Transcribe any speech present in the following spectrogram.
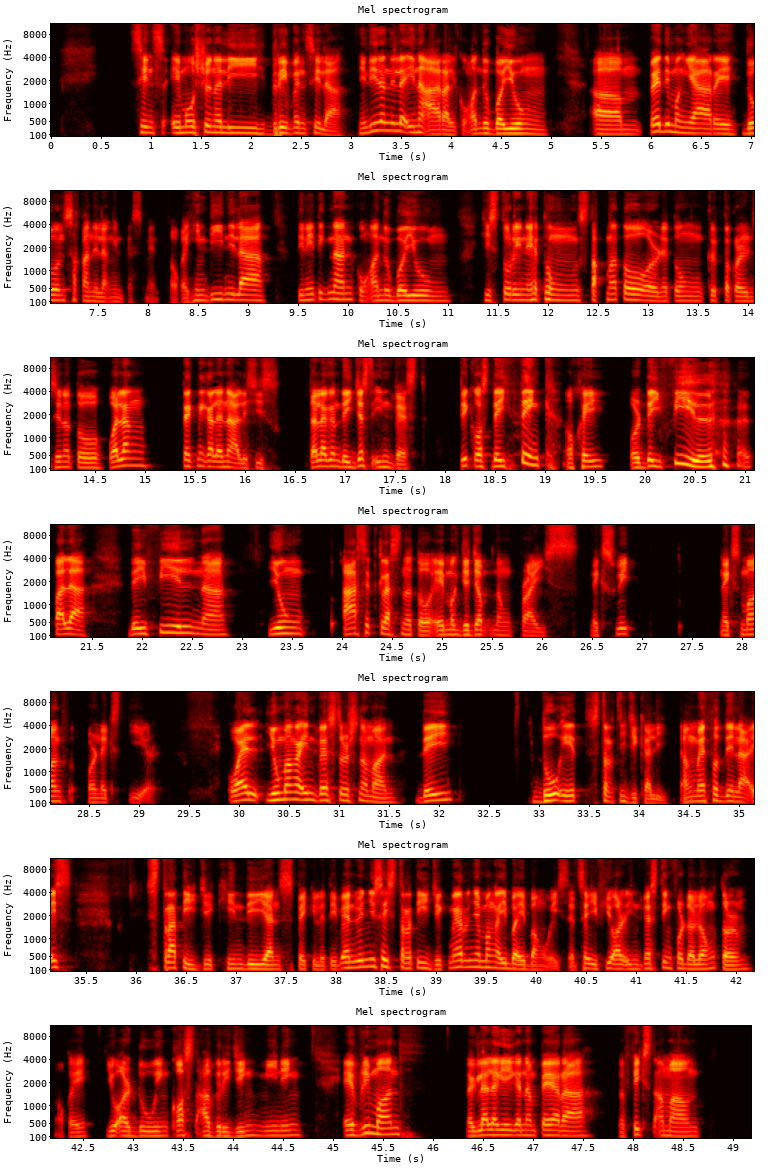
Since emotionally driven sila, hindi na nila inaaral kung ano ba yung um, pwede mangyari doon sa kanilang investment. Okay, hindi nila tinitignan kung ano ba yung history nitong stock na to or nitong cryptocurrency na to. Walang technical analysis. Talagang they just invest because they think, okay, or they feel pala, they feel na yung asset class na to eh magja-jump ng price next week, next month, or next year. While yung mga investors naman, they do it strategically. Ang method nila is strategic, hindi yan speculative. And when you say strategic, meron niya mga iba-ibang ways. Let's say if you are investing for the long term, okay, you are doing cost averaging, meaning every month, naglalagay ka ng pera na fixed amount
